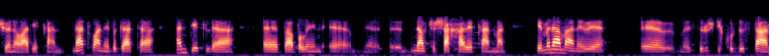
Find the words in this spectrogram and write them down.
شوێنەواریەکان ناتوانێت بگاتە هەندێک لە با بڵێن ناوچە شاخاوەکانمان ئێمە نامانەوێ سروشتی کوردستان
